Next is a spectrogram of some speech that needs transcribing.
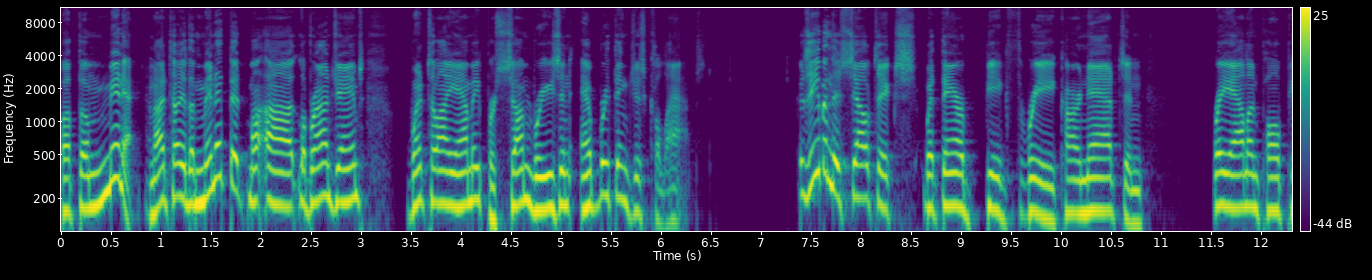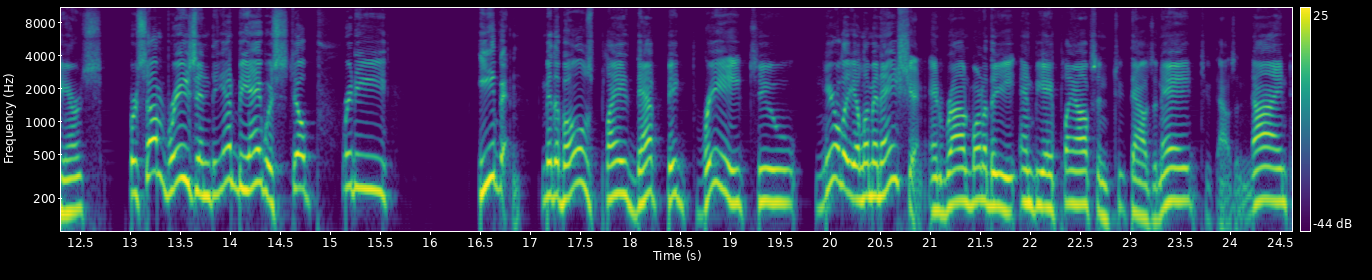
But the minute, and I tell you, the minute that uh, LeBron James went to Miami, for some reason, everything just collapsed. Because even the Celtics, with their big three, Garnett and Ray Allen, Paul Pierce, for some reason, the NBA was still pretty even. I mean, the Bulls played that big three to nearly elimination in round one of the NBA playoffs in 2008, 2009.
